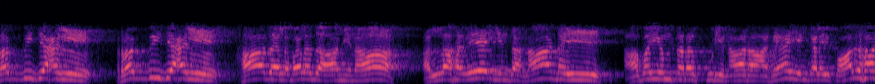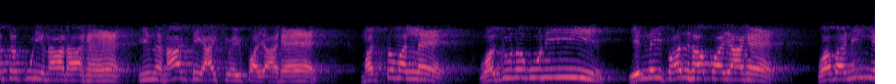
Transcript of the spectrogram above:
ரப்பி ஜஅல் ரப்பி ஜஅல் ஹாதல் வலது ஆமினா. அல்லாஹவே இந்த நாடை அபயம் தரக்கூடிய நாடாக எங்களை பாதுகாக்கக்கூடிய நாடாக இந்த நாட்டை ஆக்கி வைப்பாயாக. மட்டுமல்ல வஜுனுபுனி என்னை பாதுகாப்பாயாக. வபனிய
